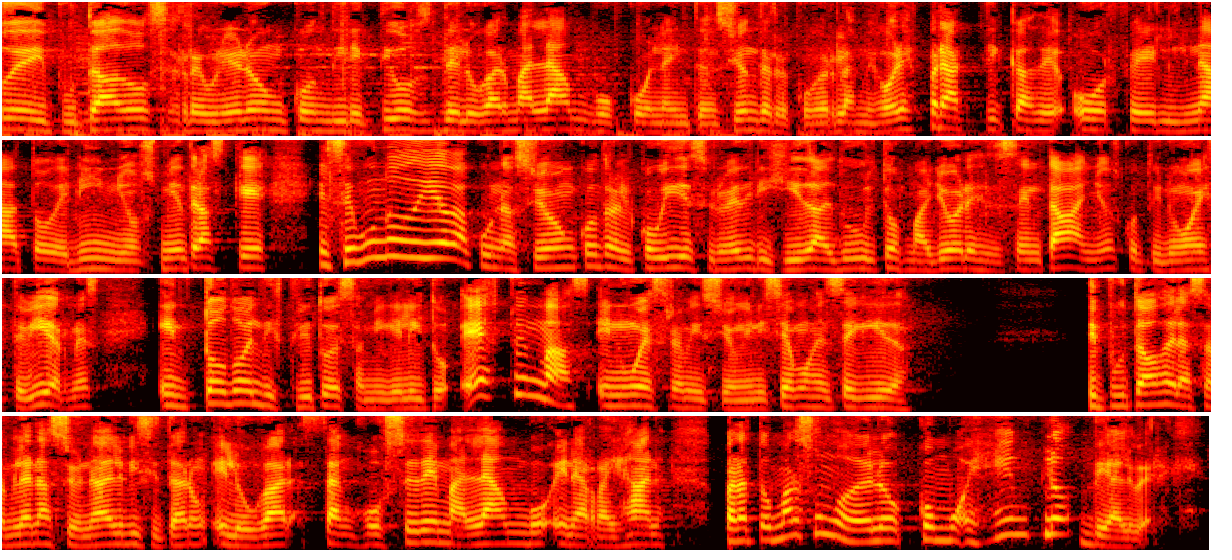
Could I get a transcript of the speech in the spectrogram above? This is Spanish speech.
de diputados se reunieron con directivos del hogar Malambo con la intención de recoger las mejores prácticas de orfelinato de niños, mientras que el segundo día de vacunación contra el COVID-19 dirigida a adultos mayores de 60 años continúa este viernes en todo el distrito de San Miguelito. Esto y más en nuestra emisión. Iniciamos enseguida. Diputados de la Asamblea Nacional visitaron el hogar San José de Malambo en Arraiján para tomar su modelo como ejemplo de albergue.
